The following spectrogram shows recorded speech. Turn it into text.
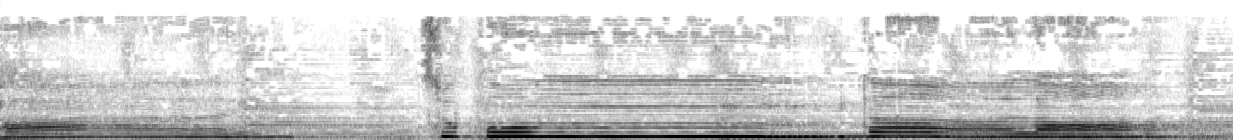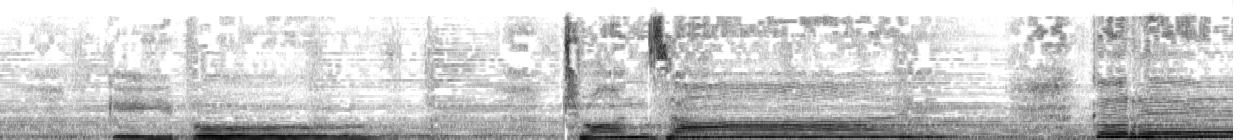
thai. Thái pum ta la kỳ bù tròn dài kare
